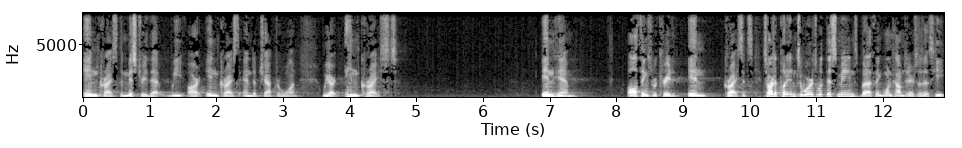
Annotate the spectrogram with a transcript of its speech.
in Christ, the mystery that we are in Christ, end of chapter 1. We are in Christ. In Him. All things were created in Christ. It's, it's hard to put into words what this means, but I think one commentator says this. He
